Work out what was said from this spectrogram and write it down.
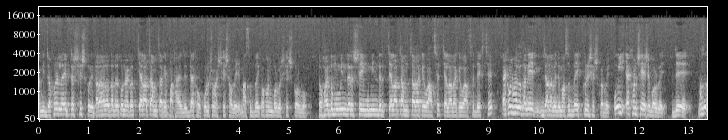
আমি যখনই লাইভটা শেষ করি, তারা হয়তো তাদের কোনো একটা চেলা চামচাকে পাঠায় যে, দেখো, কোন সময় শেষ হবে। মাসুদ ভাই কখন বলবে, শেষ করব। তো হয়তো মুমিনদের, সেই মুমিনদের চেলা চামচারা কেউ আছে, চেলারা কেউ আছে, দেখছে। এখন হয়তো তাকে জানাবে যে মাসুদ ভাই এক্ষুনি শেষ করবে। ওই এখন সে এসে বলবে যে, মাসুদ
